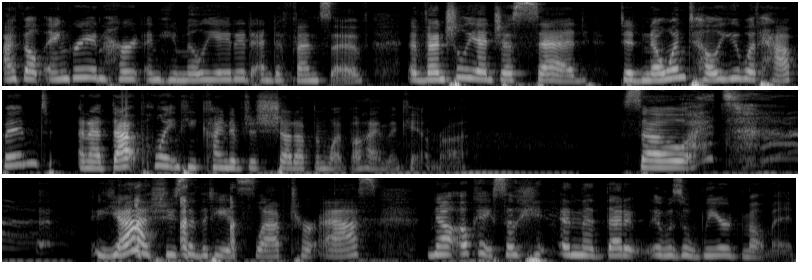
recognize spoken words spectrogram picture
I felt angry and hurt and humiliated and defensive. Eventually, I just said, Did no one tell you what happened? And at that point, he kind of just shut up and went behind the camera. So, What? yeah, she said that he had slapped her ass. Now, okay, so he, and that, that it, it was a weird moment.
